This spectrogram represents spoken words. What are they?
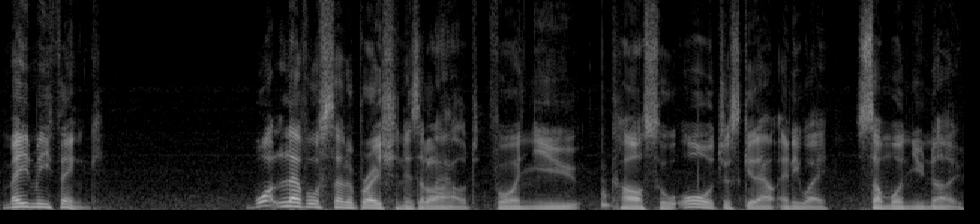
made me think what level of celebration is allowed for when you castle or just get out anyway someone you know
